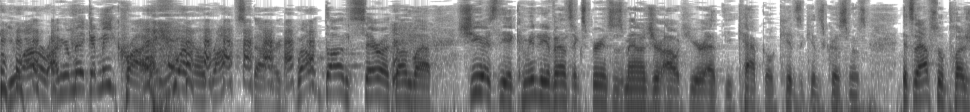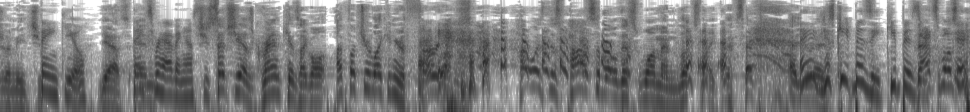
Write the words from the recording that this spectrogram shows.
You are. You're making me cry. You are a rock star. Well done, Sarah Dunlap. She is the Community Events Experiences Manager out here at the Kapco Kids to Kids Christmas. It's an absolute pleasure to meet you. Thank you. Yes. Thanks and for having us. She said she has grandkids. I go, I thought you were like in your 30s. How is this possible? This woman looks like this. At Hey, just keep busy. Keep busy. That's supposed to be.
